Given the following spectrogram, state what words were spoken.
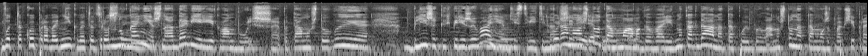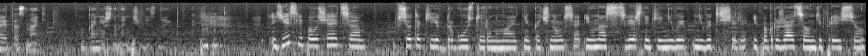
вот такой проводник в этот взрослый Ну, мир. конечно, доверие к вам больше, потому что вы ближе к их переживаниям, угу. действительно. Больше да, ну а что там мама да. говорит? Ну, когда она такой была? Ну, что она там может вообще про это знать? Ну, конечно, она ничего не знает. Если, получается, все-таки в другую сторону маятник качнулся, и у нас сверстники не, вы, не вытащили, и погружается он в депрессию.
